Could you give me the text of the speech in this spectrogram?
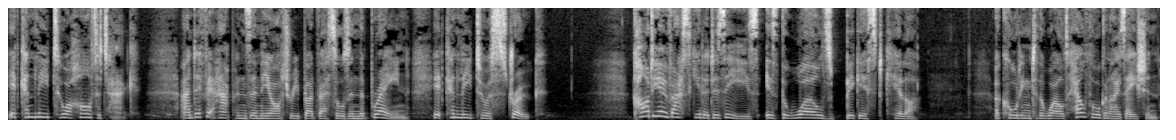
it can lead to a heart attack. And if it happens in the artery blood vessels in the brain, it can lead to a stroke. Cardiovascular disease is the world's biggest killer. According to the World Health Organization,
